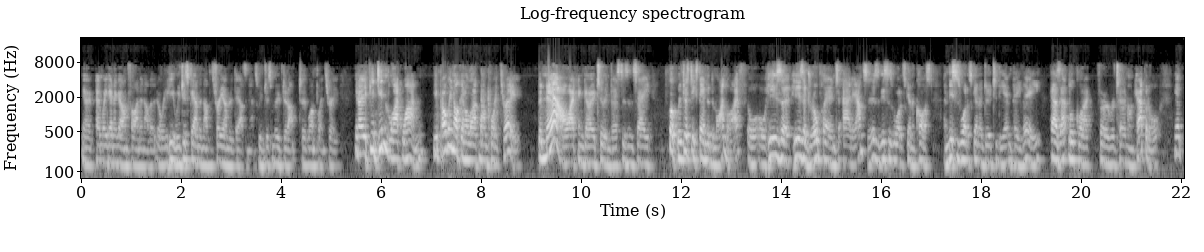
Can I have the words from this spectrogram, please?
you know, and we're going to go and find another, or here, we just found another 300,000 ounces. We've just moved it up to 1.3. You know, if you didn't like one, you're probably not going to like 1.3. But now I can go to investors and say, look, we've just extended the mine life, or, or here's a here's a drill plan to add ounces. This is what it's going to cost and this is what it's going to do to the NPV. How's that look like for a return on capital? You know,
